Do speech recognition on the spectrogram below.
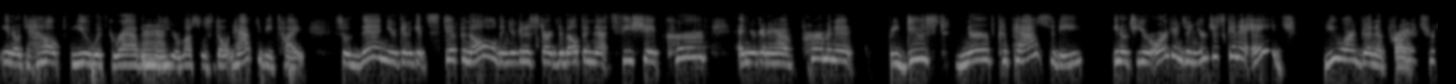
you know, to help you with gravity. Mm-hmm. Your muscles don't have to be tight. So then you're going to get stiff and old and you're going to start developing that C shaped curve and you're going to have permanent reduced nerve capacity, you know, to your organs and you're just going to age. You are going to prematurely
